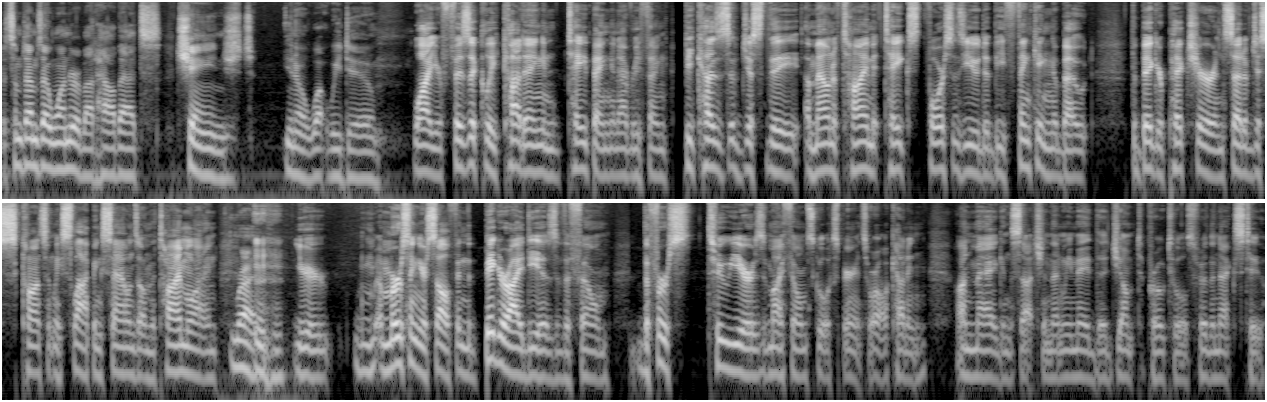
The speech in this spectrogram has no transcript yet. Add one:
sometimes I wonder about how that's changed, you know, what we do. While you're physically cutting and taping and everything, because of just the amount of time it takes, forces you to be thinking about the bigger picture instead of just constantly slapping sounds on the timeline. Right. Mm-hmm. You're immersing yourself in the bigger ideas of the film. The first two years of my film school experience were all cutting on Mag and such, and then we made the jump to Pro Tools for the next two.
